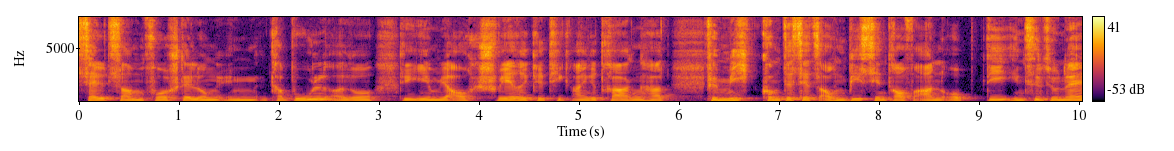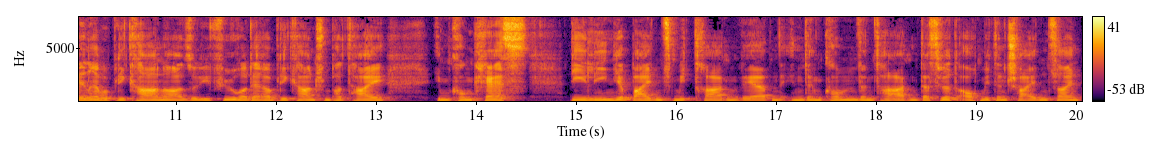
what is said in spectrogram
seltsamen Vorstellungen in Kabul, also die ihm ja auch schwere Kritik eingetragen hat. Für mich kommt es jetzt auch ein bisschen drauf an, ob die institutionellen Republikaner, also die Führer der Republikanischen Partei im Kongress, die Linie Bidens mittragen werden in den kommenden Tagen. Das wird auch mitentscheidend sein,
